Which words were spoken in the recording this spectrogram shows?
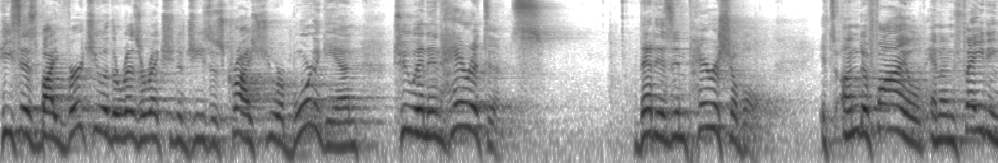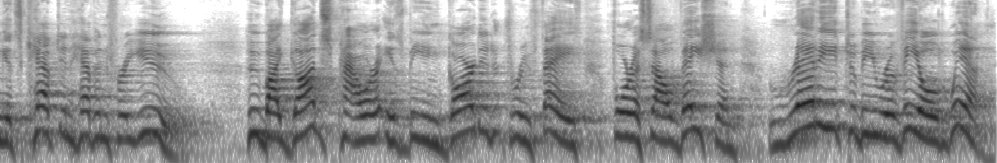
He says, By virtue of the resurrection of Jesus Christ, you are born again to an inheritance that is imperishable. It's undefiled and unfading. It's kept in heaven for you, who by God's power is being guarded through faith for a salvation ready to be revealed when?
